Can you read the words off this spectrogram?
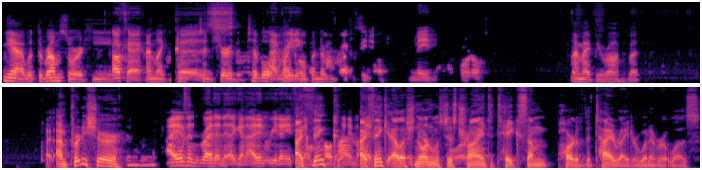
Yeah, with the realm sword, he. Okay, I'm like 100% 'cause sure that Tibalt I'm like, reading opened New a. Made the portal. I might be wrong, but I- I'm pretty sure. I haven't read it again. I didn't read anything. I think Kaldheim. I think Elish done Norn was just trying to take some part of the tie right or whatever it was.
